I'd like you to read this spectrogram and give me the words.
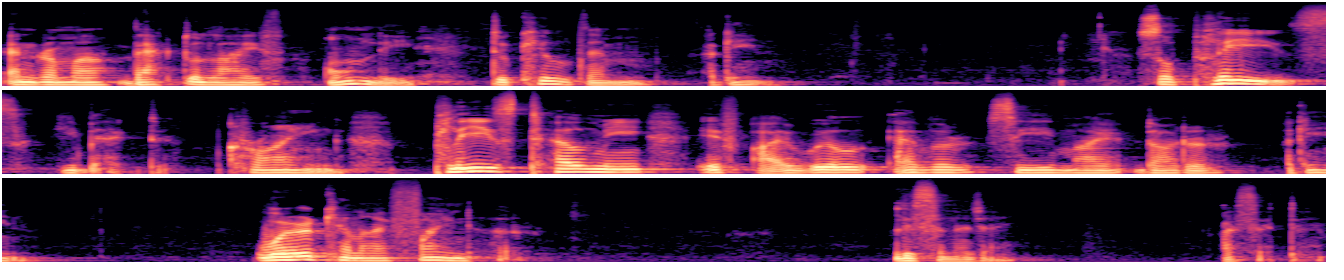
and Rama back to life only to kill them again. So please, he begged, crying, please tell me if I will ever see my daughter again. Where can I find her? Listen, Ajay, I said to him.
